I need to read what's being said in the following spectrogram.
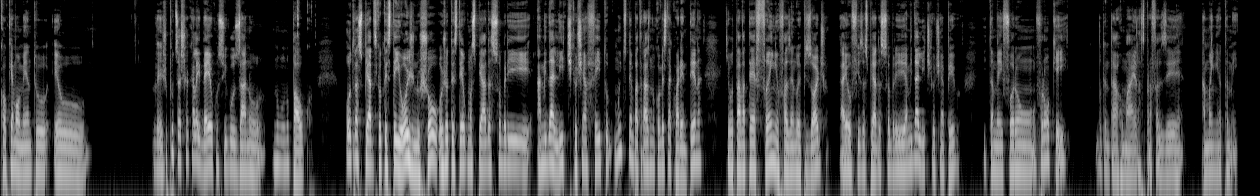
qualquer momento, eu vejo, putz, acho que aquela ideia eu consigo usar no, no, no, palco. Outras piadas que eu testei hoje no show, hoje eu testei algumas piadas sobre amidalite que eu tinha feito muito tempo atrás, no começo da quarentena, que eu tava até fanho fazendo o episódio. Aí eu fiz as piadas sobre amidalite que eu tinha pego e também foram, foram ok. Vou tentar arrumar elas para fazer amanhã também.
